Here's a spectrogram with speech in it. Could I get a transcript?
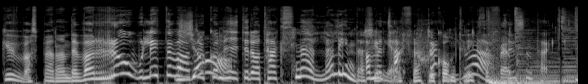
Gud vad spännande. Vad roligt det var att du kom hit idag. Tack snälla Linda Ja, Kjellén för att du kom till FM. Tusen tack.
